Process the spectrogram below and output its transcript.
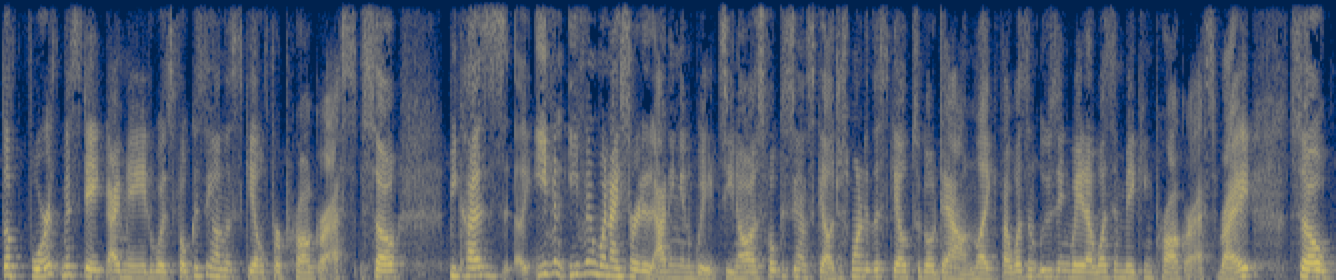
The fourth mistake I made was focusing on the scale for progress. So because uh, even even when I started adding in weights, you know, I was focusing on scale. I just wanted the scale to go down. Like if I wasn't losing weight, I wasn't making progress, right? So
